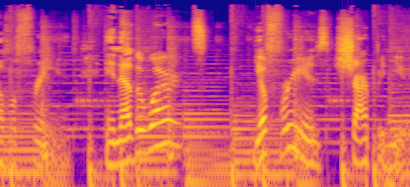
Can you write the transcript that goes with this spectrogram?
of a friend. In other words, your friends sharpen you.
